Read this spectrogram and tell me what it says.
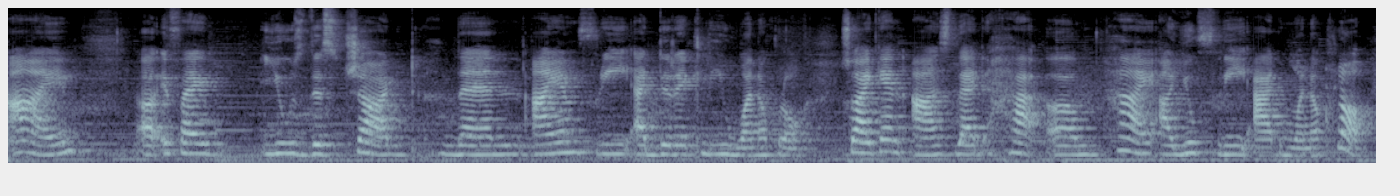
i uh, if i use this chart then i am free at directly 1 o'clock. So i can ask that um, hi are you free at 1 o'clock?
